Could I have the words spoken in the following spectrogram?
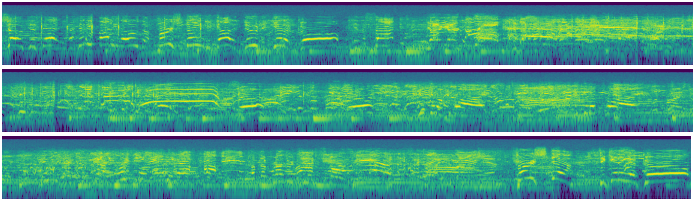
So does that does anybody know the first thing you gotta do to get a girl in the sack? You gotta get her the Brother first step to getting a girl,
